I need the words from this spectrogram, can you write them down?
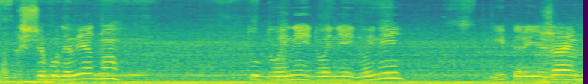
так, ще буде видно. Тут двойний, двойний, двойний. І переїжджаємо.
